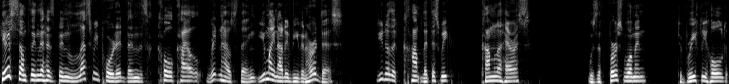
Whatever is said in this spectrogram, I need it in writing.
Here's something that has been less reported than this whole Kyle Rittenhouse thing. You might not have even heard this. Do you know that Com- that this week Kamala Harris was the first woman to briefly hold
